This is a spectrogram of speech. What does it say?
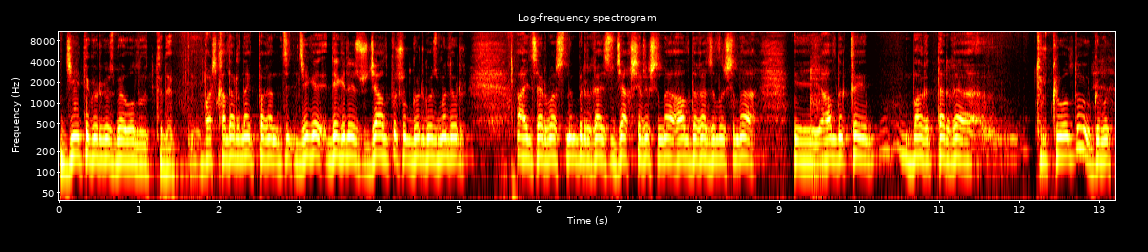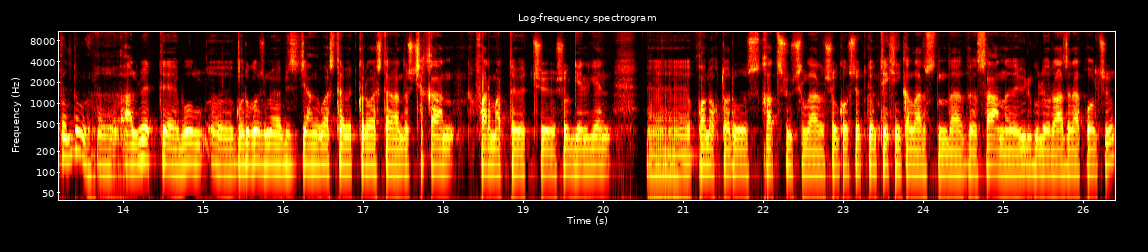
Жети көргөзмө болуп өттү деп. Башкаларын айтпаган деги эле жалпы ушул көргөзмөлөр айыл чарбасынын бир кайсы жакшырышына алдыга жылышына алдыңкы багыттарга түрткү болдубу көмөк болдубу албетте бул көргөзмө биз жаңы баштап өткөрө баштаганда ушу чакан форматта өтчү ушул келген конокторубуз катышуучулар ошо көрсөткөн техникаларыбыздын дагы саны үлгүлөрү азыраак болчу.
